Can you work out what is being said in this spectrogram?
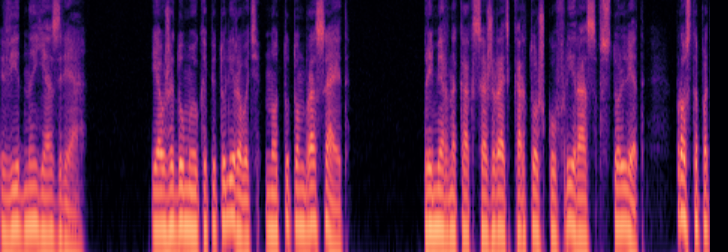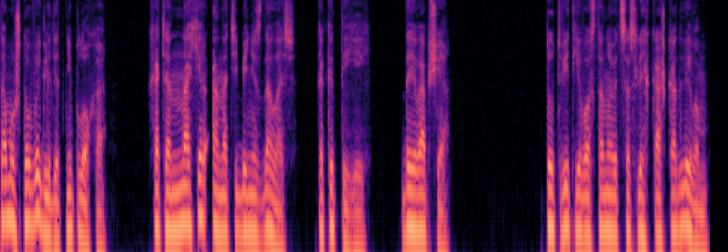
Видно, я зря. Я уже думаю капитулировать, но тут он бросает. Примерно как сожрать картошку фри раз в сто лет, просто потому, что выглядит неплохо. Хотя нахер она тебе не сдалась, как и ты ей. Да и вообще. Тут вид его становится слегка шкодливым.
